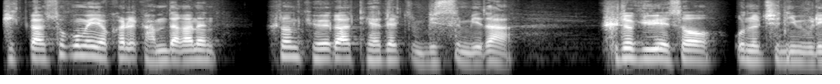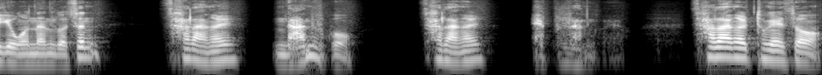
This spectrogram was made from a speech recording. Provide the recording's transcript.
빛과 소금의 역할을 감당하는 그런 교회가 되어야 될 줄 믿습니다. 그러기 위해서 오늘 주님이 우리에게 원하는 것은 사랑을 나누고 사랑을 베풀라는 거예요. 사랑을 통해서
